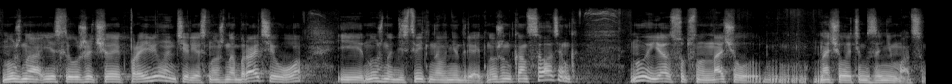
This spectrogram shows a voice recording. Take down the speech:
Нужно, если уже человек проявил интерес, нужно брать его и нужно действительно внедрять. Нужен консалтинг, ну и я, собственно, начал, начал этим заниматься.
